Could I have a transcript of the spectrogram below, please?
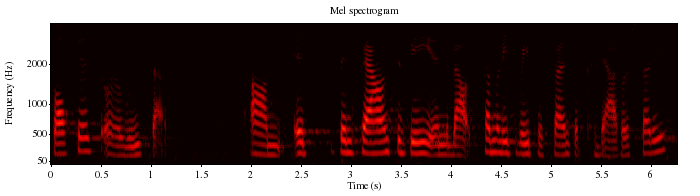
sulcus or a recess. Um, it's been found to be in about 73% of cadaver studies.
